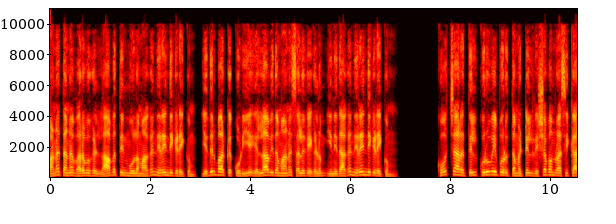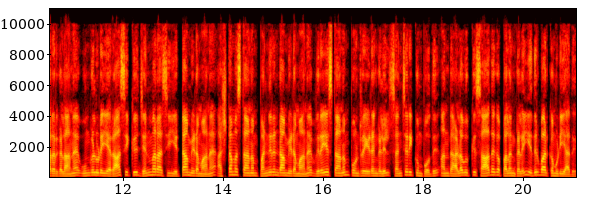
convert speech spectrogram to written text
பணத்தன வரவுகள் லாபத்தின் மூலமாக நிறைந்து கிடைக்கும். எதிர்பார்க்கக்கூடிய எல்லாவிதமான சலுகைகளும் இனிதாக நிறைந்து கிடைக்கும். கோச்சாரத்தில் குருவை பொறுத்தமட்டில் ரிஷபம் ராசிக்காரர்களான உங்களுடைய ராசிக்கு ஜென்மராசி எட்டாம் இடமான அஷ்டமஸ்தானம் பன்னிரண்டாம் இடமான விரயஸ்தானம் போன்ற இடங்களில் சஞ்சரிக்கும் போது அந்த அளவுக்கு சாதக பலன்களை எதிர்பார்க்க முடியாது.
